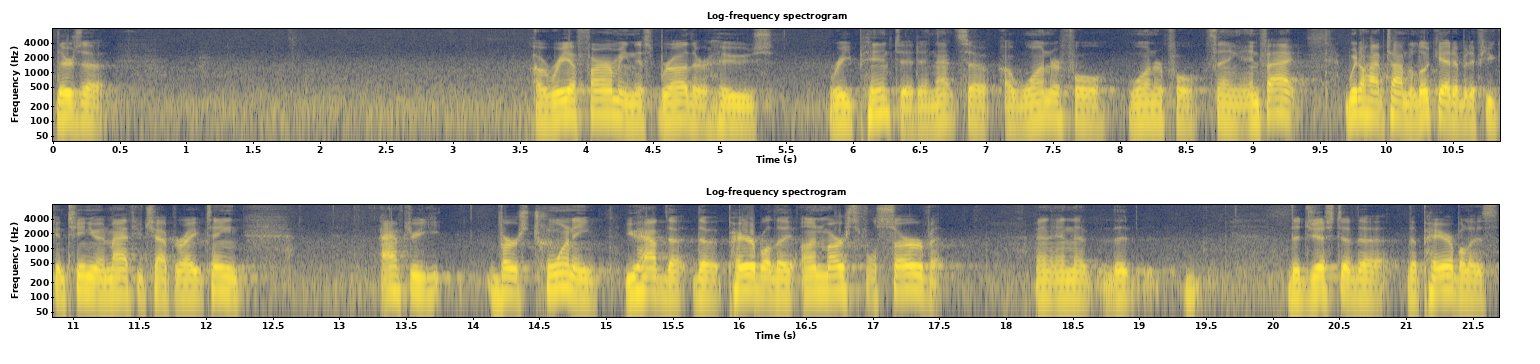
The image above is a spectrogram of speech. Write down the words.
there's a a reaffirming this brother who's repented, and that's a, a wonderful, wonderful thing. In fact, we don't have time to look at it, but if you continue in Matthew chapter 18, after verse 20, you have the, the parable of the unmerciful servant. And, and the, the, the gist of the, the parable is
